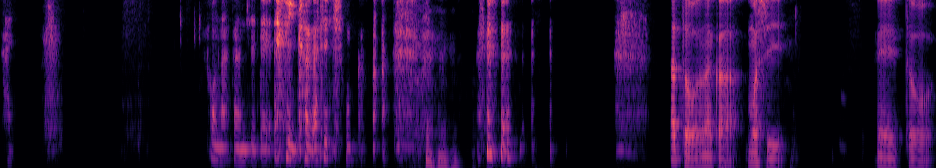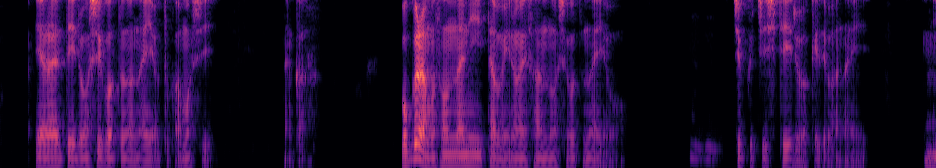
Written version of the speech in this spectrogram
はい。こんな感じで いかがでしょうか？あと、なんか、もし、えっ、と、やられているお仕事の内容とか、もし、なんか、僕らもそんなに多分井上さんのお仕事内容をうんうん熟知しているわけではないうんう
